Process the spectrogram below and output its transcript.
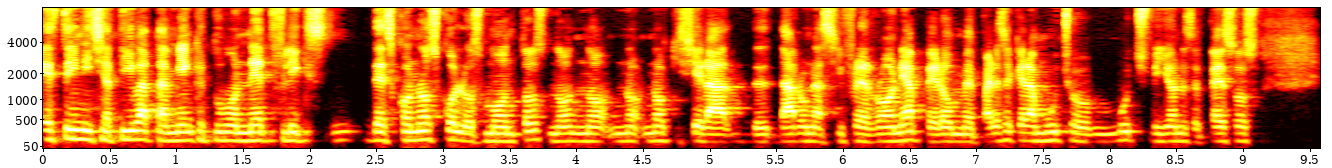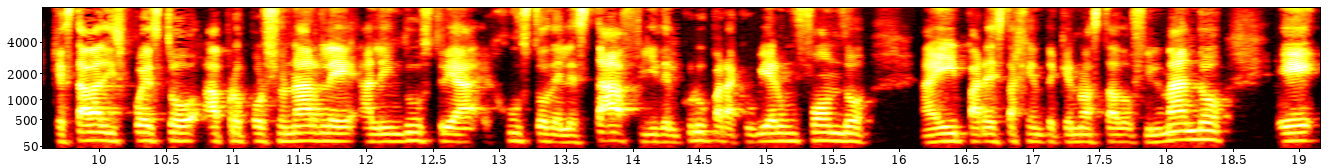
esta iniciativa también que tuvo Netflix, desconozco los montos, no, no, no, no quisiera dar una cifra errónea, pero me parece que era mucho, muchos millones de pesos que estaba dispuesto a proporcionarle a la industria justo del staff y del crew para que hubiera un fondo ahí para esta gente que no ha estado filmando. Eh,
